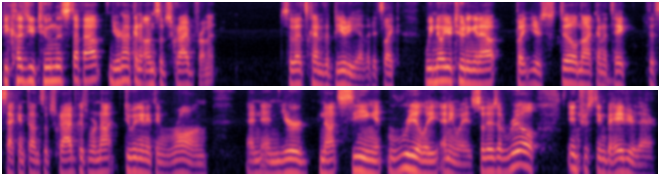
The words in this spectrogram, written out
because you tune this stuff out, you're not going to unsubscribe from it. So that's kind of the beauty of it. It's like we know you're tuning it out, but you're still not going to take the second to unsubscribe because we're not doing anything wrong and and you're not seeing it really anyways. So there's a real interesting behavior there.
